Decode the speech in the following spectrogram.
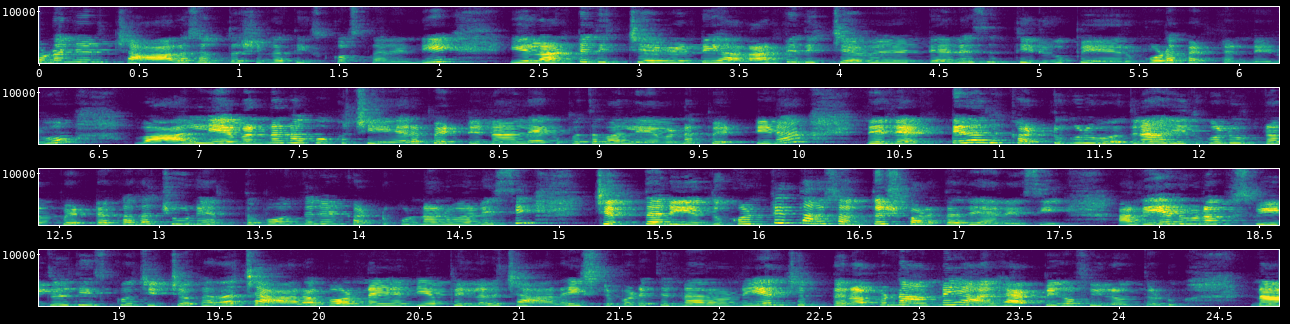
కూడా నేను చాలా సంతోషంగా తీసుకొస్తానండి. ఇలాంటిది ఇచ్చేవేంటి అలాంటిది ఇచ్చేవేంటి అనేసి తిరుగు పేరు కూడా పెట్టండి నేను. వాళ్ళు ఏమన్నా నాకు ఒక చీర పెట్టినా లేకపోతే వాళ్ళు ఏమైనా పెట్టినా నేను వెంటనే అది కట్టుకుని వదిన ఇదిగో నువ్వు నాకు పెట్టావు కదా చూడు ఎంత బాగుందో నేను కట్టుకున్నాను అనేసి చెప్తాను. ఎందుకంటే తను సంతోషపడుతుంది అనేసి. అదే నువ్వు నాకు స్వీట్లు తీసుకొచ్చి ఇచ్చావు కదా చాలా బాగున్నాయి అన్నయ్య పిల్లలు చాలా ఇష్టపడి తిన్నారు అన్నయ్య అని చెప్తాను. అప్పుడు నా అన్నయ్య హ్యాపీగా ఫీల్ అవుతాడు. నా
